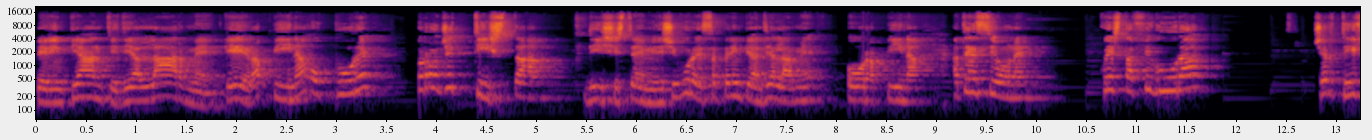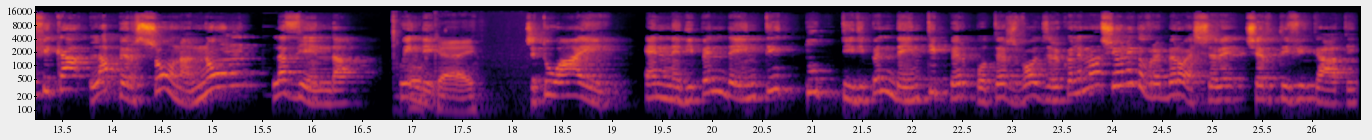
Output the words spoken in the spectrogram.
per impianti di allarme e rapina oppure progettista di sistemi di sicurezza per impianti di allarme o rapina. Attenzione, questa figura certifica la persona, non l'azienda. Quindi, okay. se tu hai n dipendenti, tutti i dipendenti per poter svolgere quelle mansioni dovrebbero essere certificati.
